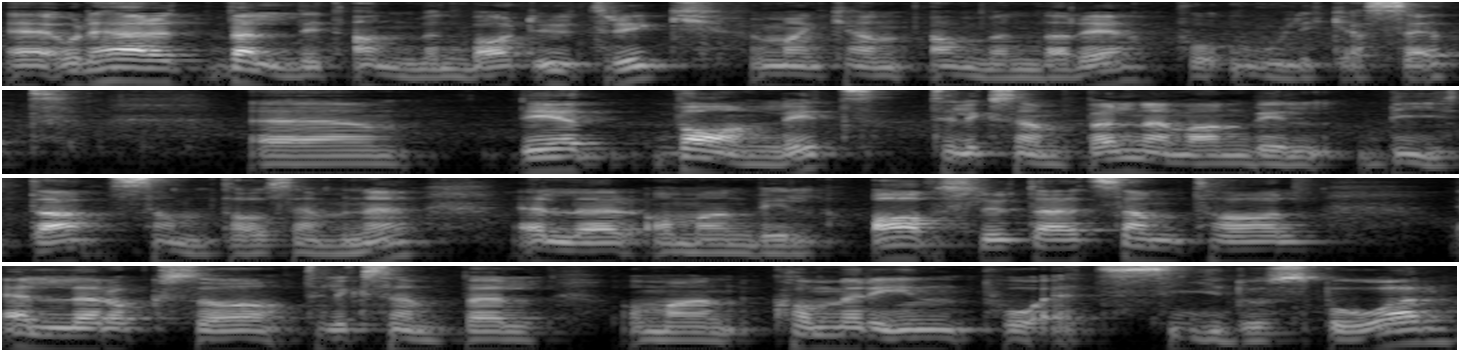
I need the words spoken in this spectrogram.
Eh, och det här är ett väldigt användbart uttryck för man kan använda det på olika sätt. Det är vanligt till exempel när man vill byta samtalsämne eller om man vill avsluta ett samtal eller också till exempel om man kommer in på ett sidospår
